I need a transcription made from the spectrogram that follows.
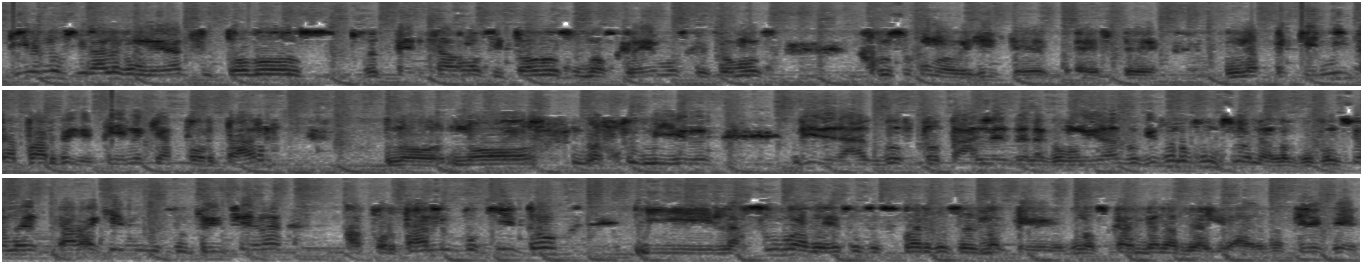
Dios nos irá a la comunidad si todos pensamos y todos nos creemos que somos, justo como dijiste, este, una pequeñita parte que tiene que aportar, no, no, no asumir liderazgos totales de la comunidad, porque eso no funciona. Lo que funciona es cada quien de su trinchera aportarle un poquito y la suma de esos esfuerzos es la que nos cambia las realidades. Así que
